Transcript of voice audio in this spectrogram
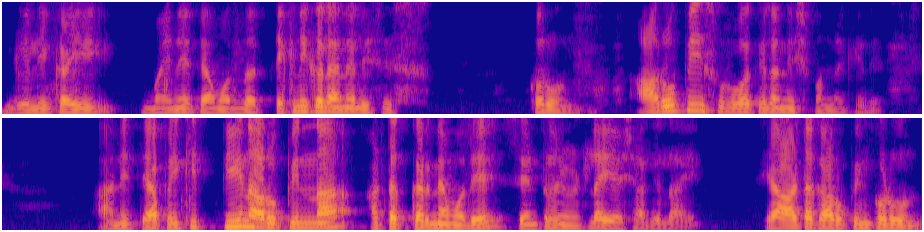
गेली काही महिने त्यामधलं टेक्निकल ॲनालिसिस करून आरोपी सुरुवातीला निष्पन्न केले आणि त्यापैकी तीन आरोपींना अटक करण्यामध्ये सेंट्रल युनिटला यश आलेलं आहे. या अटक आरोपींकडून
